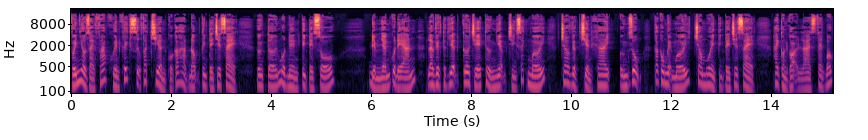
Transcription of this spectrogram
với nhiều giải pháp khuyến khích sự phát triển của các hoạt động kinh tế chia sẻ, hướng tới một nền kinh tế số. Điểm nhấn của đề án là việc thực hiện cơ chế thử nghiệm chính sách mới cho việc triển khai, ứng dụng các công nghệ mới trong mô hình kinh tế chia sẻ, hay còn gọi là Sandbox,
